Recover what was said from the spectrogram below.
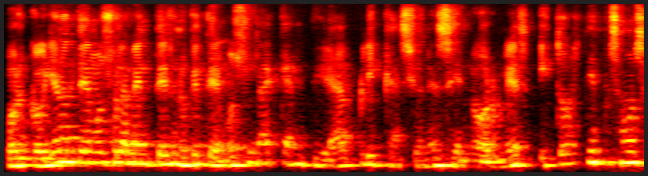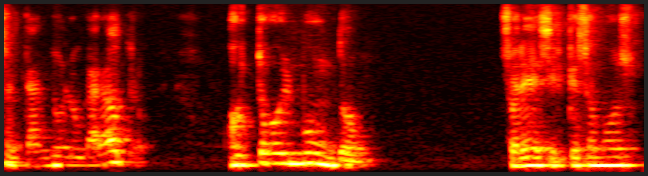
porque hoy ya no tenemos solamente eso, sino que tenemos una cantidad de aplicaciones enormes y todo el tiempo estamos saltando de un lugar a otro. Hoy todo el mundo suele decir que somos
